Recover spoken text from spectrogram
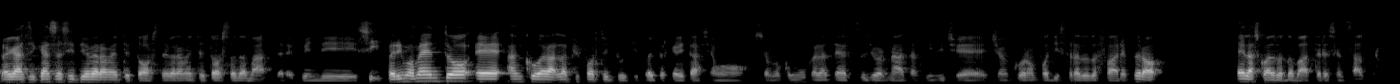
Ragazzi, Kansas City è veramente tosta, è veramente tosta da battere, quindi sì, per il momento è ancora la più forte di tutti, poi per carità siamo, siamo comunque alla terza giornata, quindi c'è, c'è ancora un po' di strada da fare, però è la squadra da battere senz'altro.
